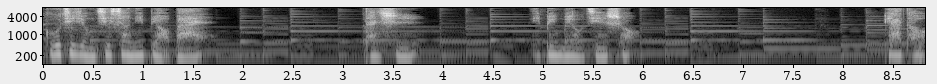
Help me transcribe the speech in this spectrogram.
鼓起勇气向你表白，但是你并没有接受。头，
